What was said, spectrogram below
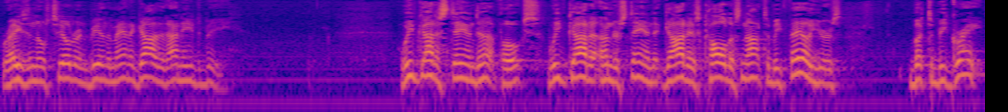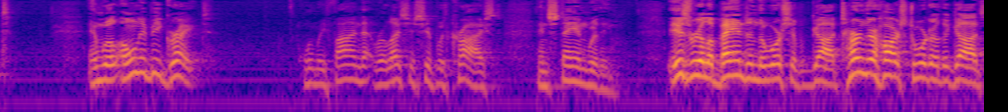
raising those children, being the man of God that I need to be. We've got to stand up, folks. We've got to understand that God has called us not to be failures, but to be great. And we'll only be great when we find that relationship with Christ and stand with Him. Israel abandoned the worship of God, turned their hearts toward other gods,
